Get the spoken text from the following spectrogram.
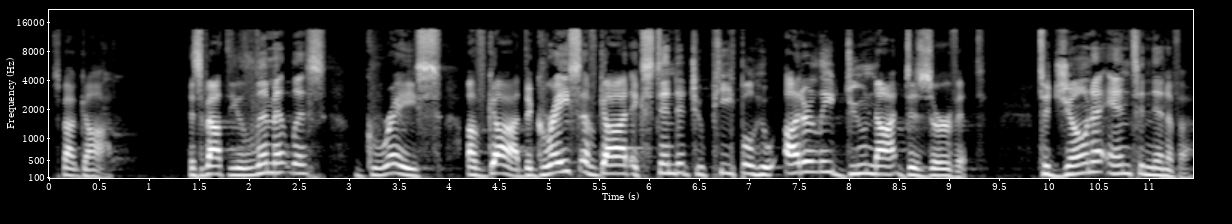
It's about God. It's about the limitless grace of God, the grace of God extended to people who utterly do not deserve it, to Jonah and to Nineveh.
